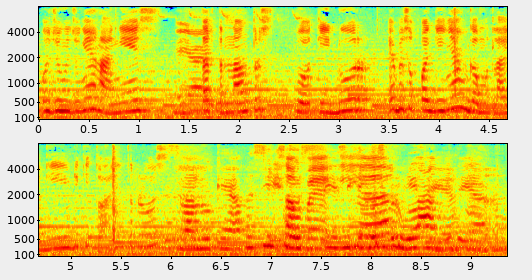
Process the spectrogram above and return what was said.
ujung-ujungnya nangis Iya. ntar tenang terus gue tidur eh besok paginya nggak mood lagi udah gitu aja terus. Selalu kayak apa sih? Sampai- si iya, siklus berulang gitu ya. Heeh.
